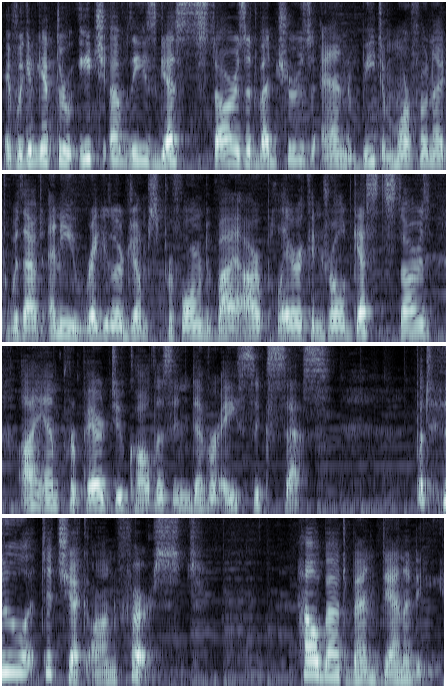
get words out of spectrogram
If we can get through each of these guest stars' adventures and beat Morpho Knight without any regular jumps performed by our player-controlled guest stars, I am prepared to call this endeavor a success. But who to check on first? How about Bandana Dee?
